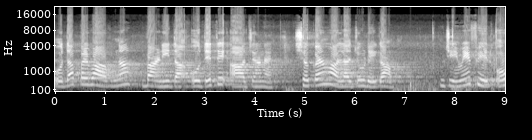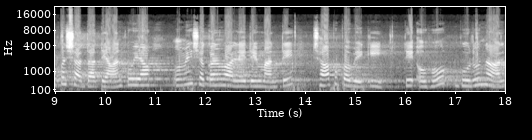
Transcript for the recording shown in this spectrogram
ਉਹਦਾ ਪ੍ਰਭਾਵ ਨਾ ਬਾਣੀ ਦਾ ਉਹਦੇ ਤੇ ਆ ਜਾਣਾ, ਛਕਣ ਵਾਲਾ ਜੁੜੇਗਾ। ਜਿਵੇਂ ਫਿਰ ਉਹ ਪ੍ਰਸ਼ਾਦਾ ਤਿਆਰ ਹੋਇਆ, ਉਵੇਂ ਛਕਣ ਵਾਲੇ ਦੇ ਮਨ ਤੇ ਛਾਪ ਪਵੇਗੀ ਤੇ ਉਹ ਗੁਰੂ ਨਾਲ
